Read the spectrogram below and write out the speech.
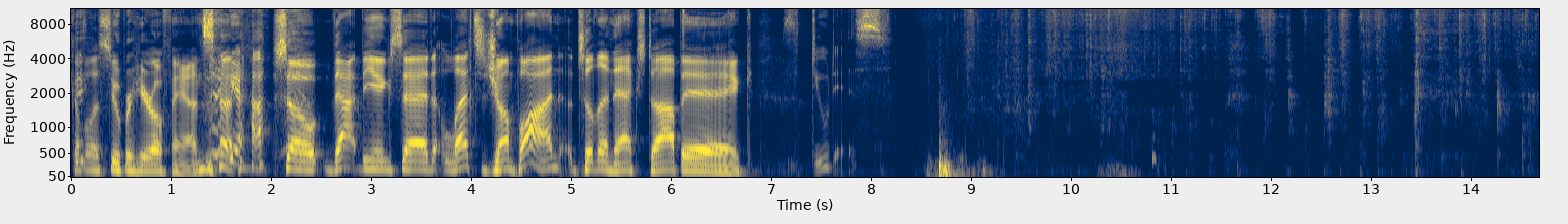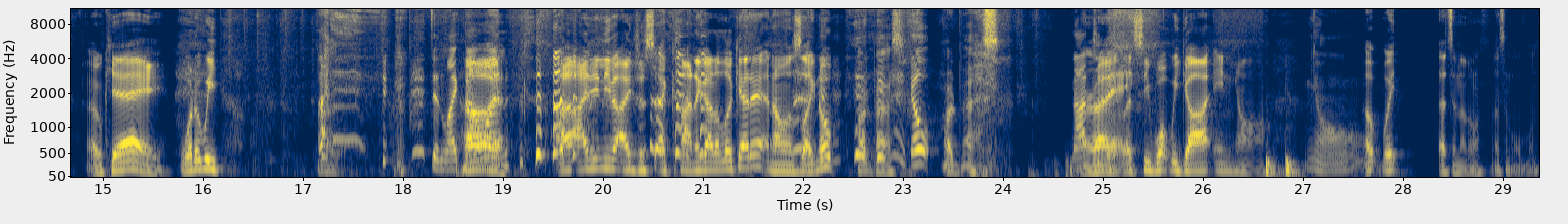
couple of superhero fans. Yeah. so that being said, let's jump on to the next topic. Let's do this. Okay, what do we? Didn't like that Uh, one. I, I didn't even. I just. I kind of got to look at it, and I was like, nope. hard pass. Nope. Hard pass. Not All right, today. let's see what we got in here. No. Oh wait, that's another one. That's an old one.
